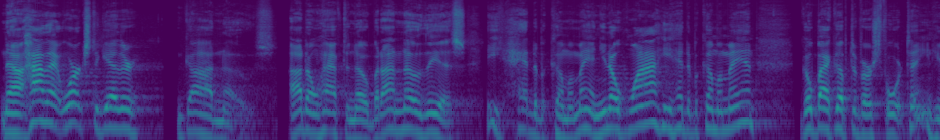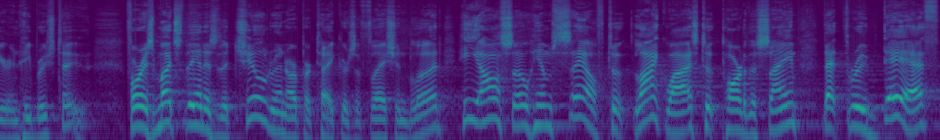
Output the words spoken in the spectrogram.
Now, how that works together, God knows. I don't have to know, but I know this. He had to become a man. You know why he had to become a man? Go back up to verse 14 here in Hebrews 2. For as much then as the children are partakers of flesh and blood, he also himself took likewise took part of the same, that through death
